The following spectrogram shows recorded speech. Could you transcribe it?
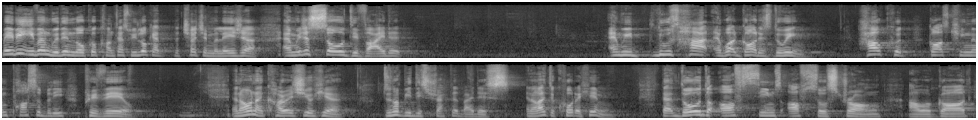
Maybe even within local context, we look at the church in Malaysia and we're just so divided. And we lose heart at what God is doing. How could God's kingdom possibly prevail? And I want to encourage you here do not be distracted by this. And I'd like to quote a hymn that though the off seems off so strong, our God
